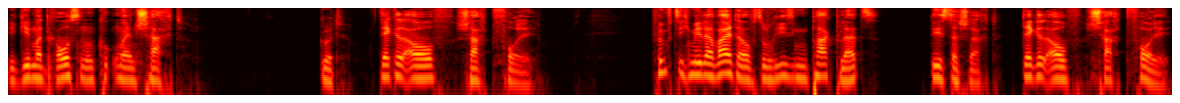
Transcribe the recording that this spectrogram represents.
Wir gehen mal draußen und gucken mal in den Schacht. Gut. Deckel auf, Schacht voll. 50 Meter weiter auf so einem riesigen Parkplatz, nächster Schacht. Deckel auf, Schacht voll.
